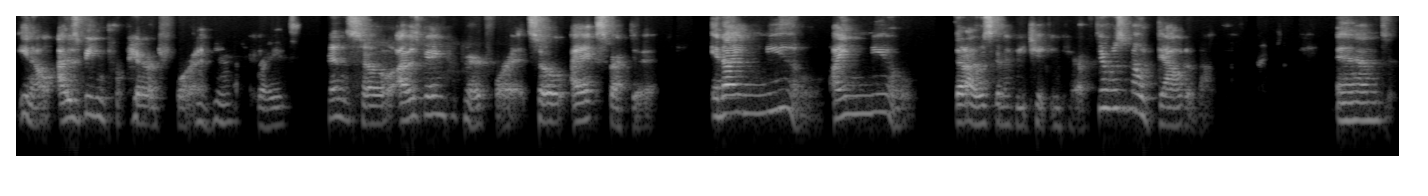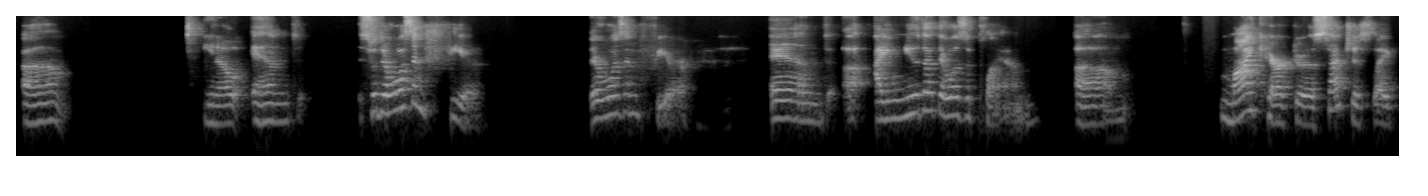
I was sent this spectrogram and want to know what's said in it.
you know, I was being prepared for it. Mhm. Right. And so I was being prepared for it. So I expected it. And I knew, I knew that I was going to be taken care of. There was no doubt about that. And, um, you know, and so there wasn't fear. There wasn't fear. And uh, I knew that there was a plan. Um, my character as such is like,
